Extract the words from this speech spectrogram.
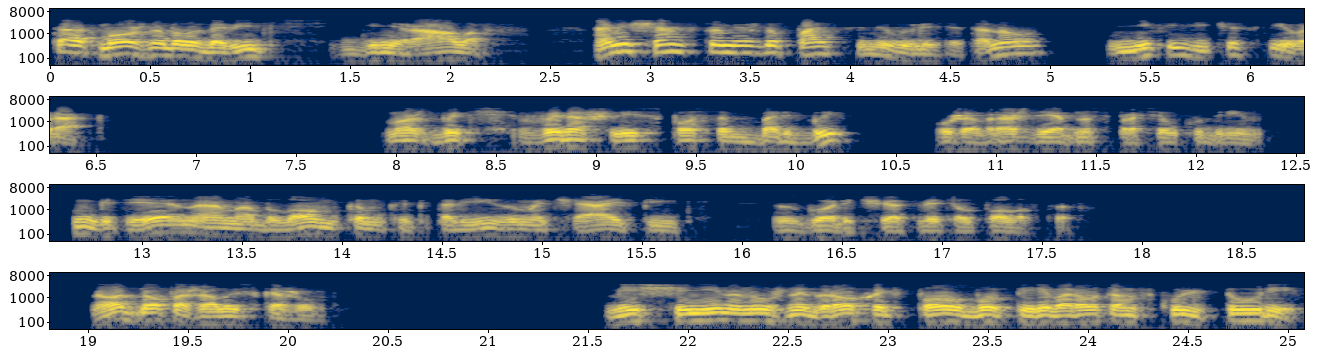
Так можно было давить генералов, а мещанство между пальцами вылезет. Оно не физический враг. «Может быть, вы нашли способ борьбы?» — уже враждебно спросил Кудрин. «Где нам обломком капитализма чай пить?» — с горечью ответил Половцев. «Но одно, пожалуй, скажу. Мещанина нужно грохать по лбу переворотом в культуре.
